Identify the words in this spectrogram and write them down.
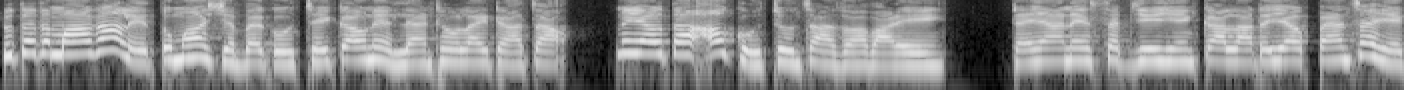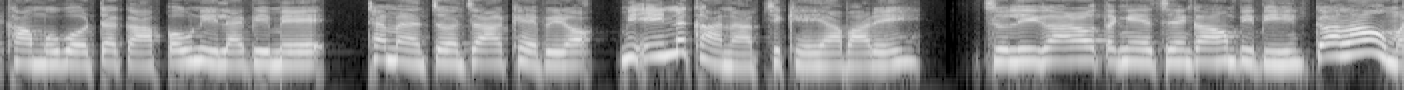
လူသက်သမားကလည်းသူမရင်ဘက်ကိုဂျိတ်ကောက်နဲ့လန်ထိုးလိုက်တာကြောင့်နှစ်ယောက်သားအောက်ကိုကျွန်းကျသွားပါတယ်။တန်ရနဲ့ဆက်ပြေးရင်ကာလာတယောက်ပန်းချက်ရဲခေါမှုပေါ်တက်ကပုံနေလိုက်ပြီးမဲ့ထပ်မံကျွန်းကျခဲ့ပြီးတော့မိအိမ်နှခါနာဖြစ်ခဲ့ရပါတယ်။ ဂျူလီကတော့တငယ်ချင်းကောင်းပြီးပြီးကာလာကိုမ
